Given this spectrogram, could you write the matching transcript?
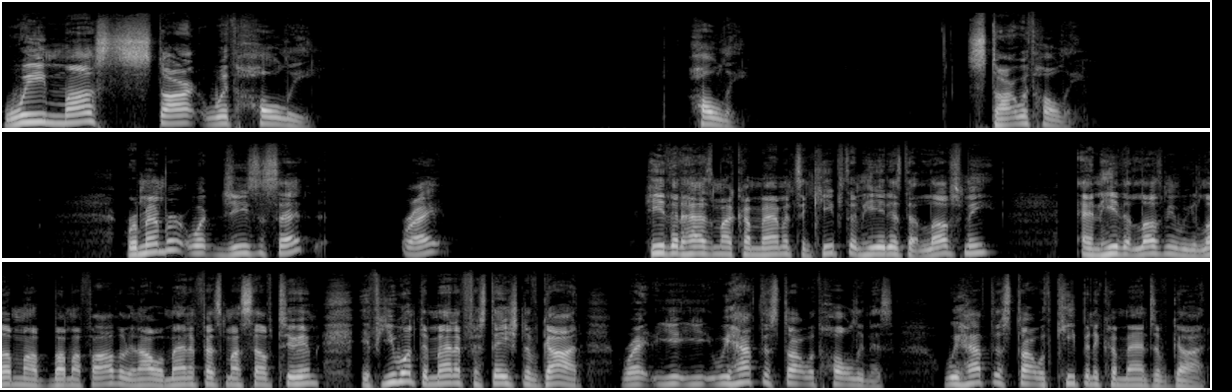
we must start with holy. Holy. Start with holy. Remember what Jesus said, right? He that has my commandments and keeps them, he it is that loves me. and he that loves me will love my, by my Father, and I will manifest myself to him. If you want the manifestation of God, right, you, you, we have to start with holiness. We have to start with keeping the commands of God.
